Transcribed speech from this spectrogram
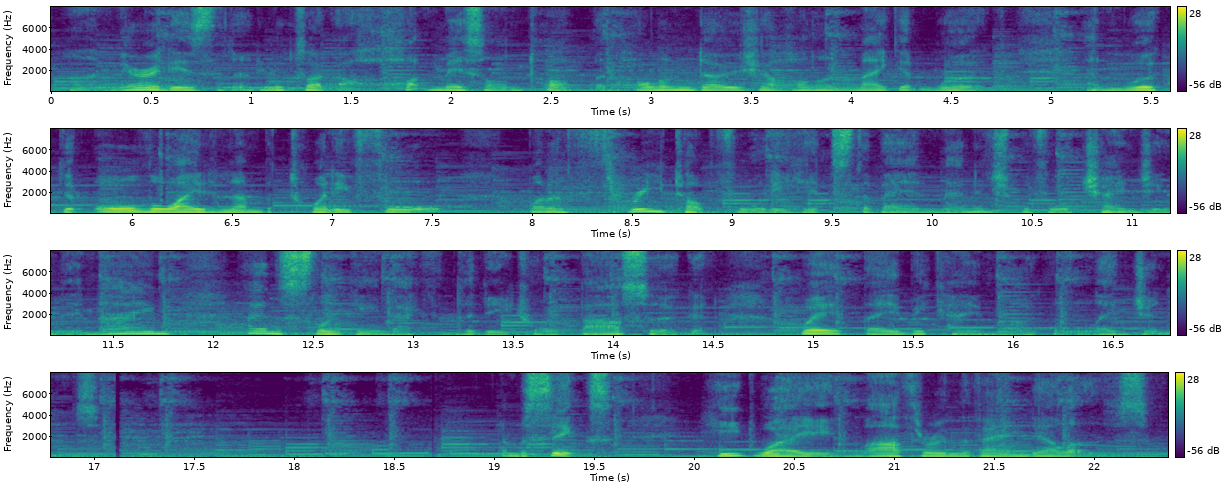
Well, the merit is that it looks like a hot mess on top, but Holland Dozier Holland make it work, and worked it all the way to number 24, one of three top 40 hits the band managed before changing their name and slinking back to the Detroit bar circuit, where they became local legends. Number 6. Heatwave, Martha and the Vandellas.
